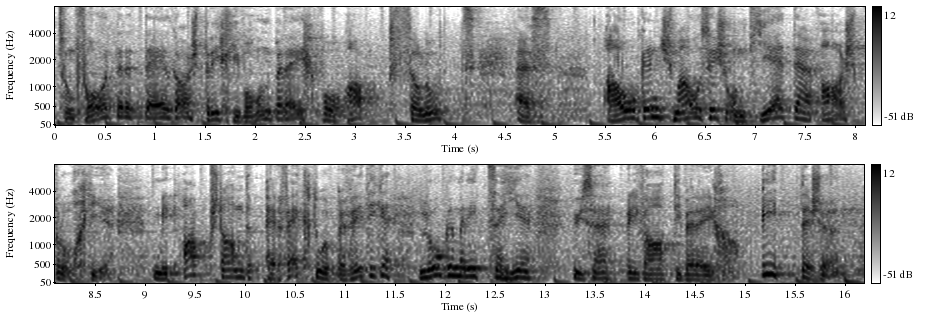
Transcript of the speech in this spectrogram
zum vorderen Teil geht, sprich im Wohnbereich, wo absolut ein Augenschmaus ist und jeden Anspruch hier mit Abstand perfekt befriedigen, schauen wir jetzt hier unseren privaten Bereich an. Bitte schön.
